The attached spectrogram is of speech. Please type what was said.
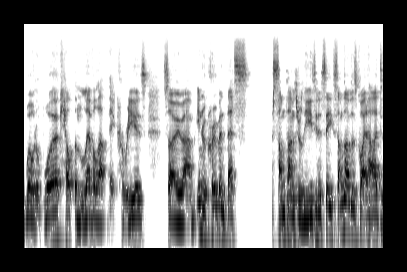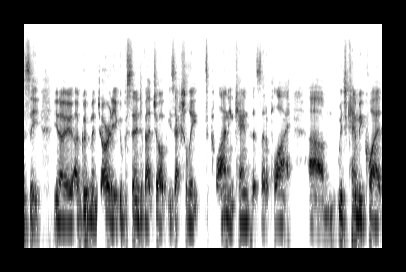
world of work, help them level up their careers. So um, in recruitment, that's sometimes really easy to see. Sometimes it's quite hard to see. You know, a good majority, a good percentage of our job is actually declining candidates that apply, um, which can be quite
